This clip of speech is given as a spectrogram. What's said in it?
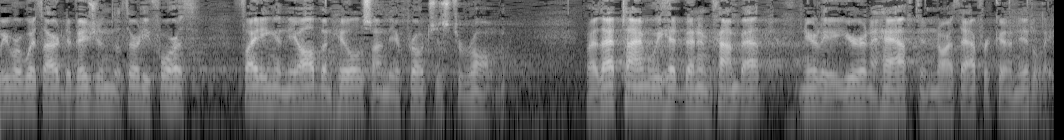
we were with our division, the 34th, fighting in the Alban Hills on the approaches to Rome. By that time, we had been in combat nearly a year and a half in North Africa and Italy.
